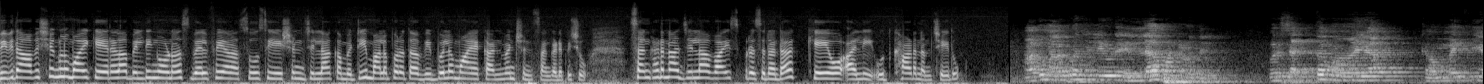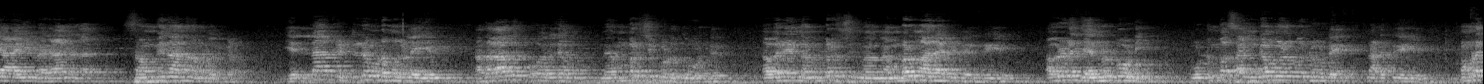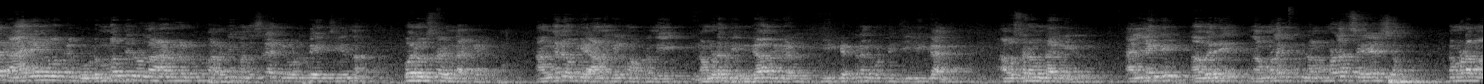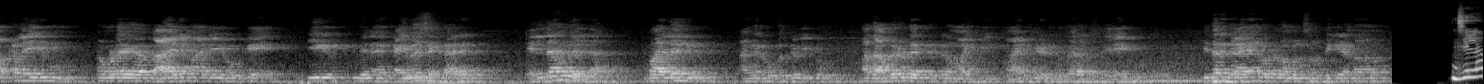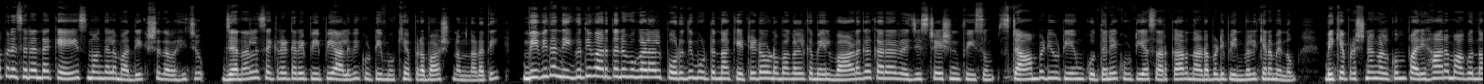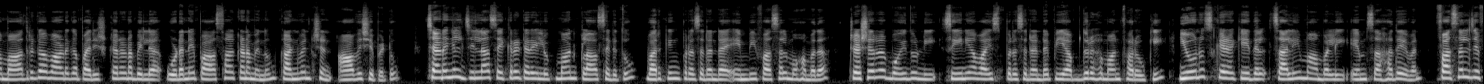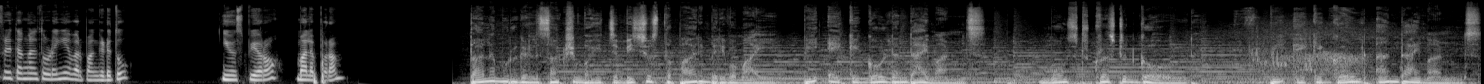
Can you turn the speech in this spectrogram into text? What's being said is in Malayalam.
വിവിധ ആവശ്യങ്ങളുമായി Kerala building owners welfare association ജില്ലാ കമ്മിറ്റി മലപ്പുറത്ത് വിപുലമായ കൺവെൻഷൻ സംഘടിപ്പിച്ചു. സംഘടന ജില്ലാ vice president K O Ali ഉദ്ഘാടനം ചെയ്തു. അത് മലപ്പുറം ജില്ലയുടെ എല്ലാ പട്ടണത്തിലും ഒരു ശക്തമായ കമ്മിറ്റിയായി വരാനുള്ള സംവിധാനം നമ്മൾ ഒരുക്കണം. എല്ലാ കെട്ടിട ഉടമകളെയും അതാത് കൊല്ലം മെമ്പർഷിപ്പ് കൊടുത്തുകൊണ്ട് അവരെ മെമ്പർഷിപ്പ് മെമ്പർമാരാക്കി തീർക്കുകയും അവരുടെ ജനറൽ ബോഡി കുടുംബ സംഗമങ്ങളിലൂടെ നടക്കുകയും നമ്മുടെ കാര്യങ്ങളൊക്കെ കുടുംബത്തിലുള്ള ആളുകൾക്ക് പറഞ്ഞ് മനസ്സിലാക്കി കൊടുക്കുകയും ചെയ്യുന്ന ഒരവസ്ഥ ഉണ്ടാക്കിയെടുക്കണം അങ്ങനെയൊക്കെ ആണെങ്കിൽ മാത്രമേ നമ്മുടെ പിൻഗാമികൾ ഈ കെട്ടിടം കൊണ്ട് ജീവിക്കാൻ അവസരം ഉണ്ടാക്കിയുള്ളൂ അല്ലെങ്കിൽ അവർ നമ്മളെ നമ്മളെ ശേഷം നമ്മുടെ മക്കളെയും നമ്മുടെ ഭാര്യമാരെയും ഒക്കെ ഈ പിന്നെ കൈവശക്കാർ എല്ലാവരും അല്ല പലരും അങ്ങനെ ഉപദ്രവിക്കും. അത് അവരുടെ കെട്ടിടമാക്കി മാറ്റി മാറ്റിയെടുക്കുന്ന ഒരവസ്ഥയിലേക്ക്. ഇത്തരം കാര്യങ്ങളൊക്കെ നമ്മൾ ശ്രദ്ധിക്കേണ്ടതാണ്. ജില്ലാ പ്രസിഡന്റ് കെ എസ് മംഗലം അധ്യക്ഷത വഹിച്ചു. General secretary P P Alavikutty മുഖ്യപ്രഭാഷണം നടത്തി. വിവിധ നികുതി വർധനവുകളാൽ പൊറുതിമുട്ടുന്ന കെട്ടിട ഉടമകൾക്ക് മേൽ വാടക കരാർ രജിസ്ട്രേഷൻ ഫീസും സ്റ്റാമ്പ് ഡ്യൂട്ടിയും കുത്തനെ കൂട്ടിയ സർക്കാർ നടപടി പിൻവലിക്കണമെന്നും മിക്ക പ്രശ്നങ്ങൾക്കും പരിഹാരമാകുന്ന മാതൃകാ വാടക പരിഷ്കരണ ബില്ല് ഉടനെ പാസാക്കണമെന്നും കൺവെൻഷൻ ആവശ്യപ്പെട്ടു. ചടങ്ങിൽ ജില്ലാ സെക്രട്ടറി ലുക്മാൻ ക്ലാസ് എടുത്തു. Working president M B Fazal Muhammad treasurer Moidunni senior vice president P Abdurahman Farooqi Yunus Kizhakkethil Saleem Mampally M Sahadevan Fazal Jafri Thangal തുടങ്ങിയവർ പങ്കെടുത്തു. News bureau Malappuram. തലമുറകൾ സാക്ഷ്യം വഹിച്ച വിശ്വസ്ത പാരമ്പര്യവുമായി P A K golden diamonds. Most trusted gold P A K gold and diamonds.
